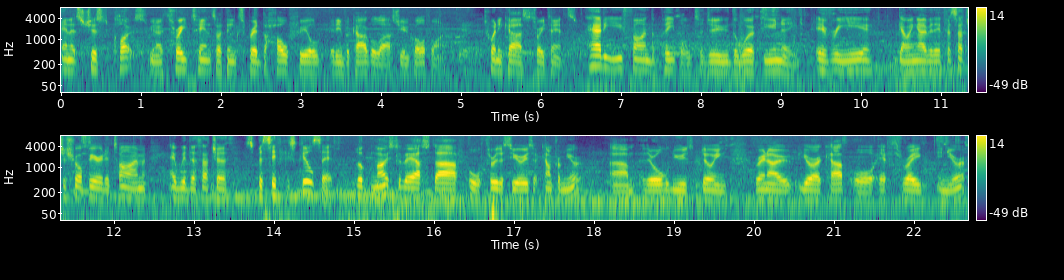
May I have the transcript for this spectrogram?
and it's just close. You know, three tenths I think spread the whole field at Invercargill last year in qualifying. 20 cars, three tenths. How do you find the people to do the work you need every year, going over there for such a short period of time and with a, such a specific skill set? Look, most of our staff all through the series that come from Europe. Um, they're all used doing Renault Euro Cup or F3 in Europe.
